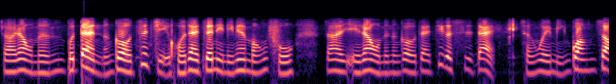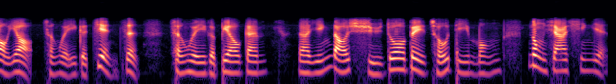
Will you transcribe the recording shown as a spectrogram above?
主要让我们不但能够自己活在真理里面蒙福，这样也让我们能够在这个时代成为明光照耀，成为一个见证，成为一个标杆，啊，引导许多被仇敌蒙弄瞎心眼。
